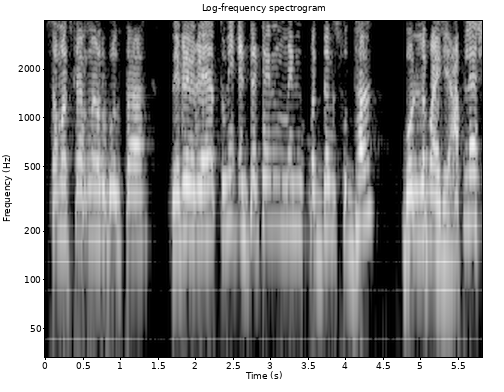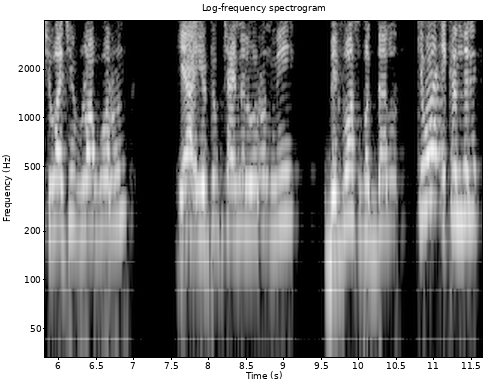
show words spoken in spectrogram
समाजकारणावर बोलता वेगळ्या वेगळ्या तुम्ही एंटरटेनमेंटबद्दल सुद्धा बोललं पाहिजे. आपल्या शिवाजी ब्लॉग वरून या युट्यूब चॅनल वरून मी बिग बॉसबद्दल किंवा एकंदरीत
